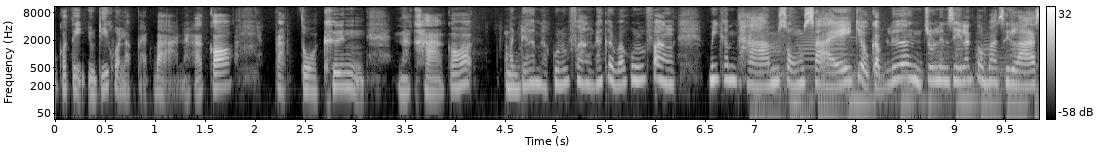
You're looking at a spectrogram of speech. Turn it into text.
ปกติอยู่ที่ขวดละ 8 บาทนะคะ ก็ ปรับตัวขึ้นนะคะ ก็เหมือนเดิมนะคุณผู้ฟัง ถ้าเกิดว่าคุณผู้ฟังมีคำถามสงสัยเกี่ยวกับเรื่องจุลินทรีย์แลคโตบาซิลัส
